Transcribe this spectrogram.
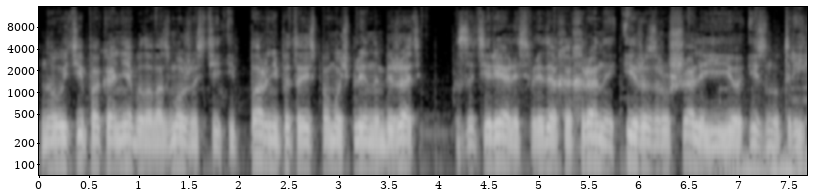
но уйти пока не было возможности, и парни, пытаясь помочь пленным бежать, затерялись в рядах охраны и разрушали ее изнутри.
